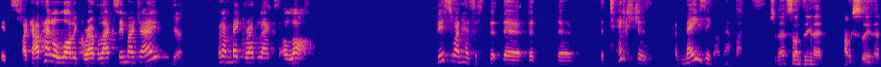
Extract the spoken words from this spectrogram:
It's like I've had a lot of gravlax in my day. Yeah. But I make gravlax a lot. This one has a, the, the, the, the, the texture's amazing on that one. So that's something that obviously that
